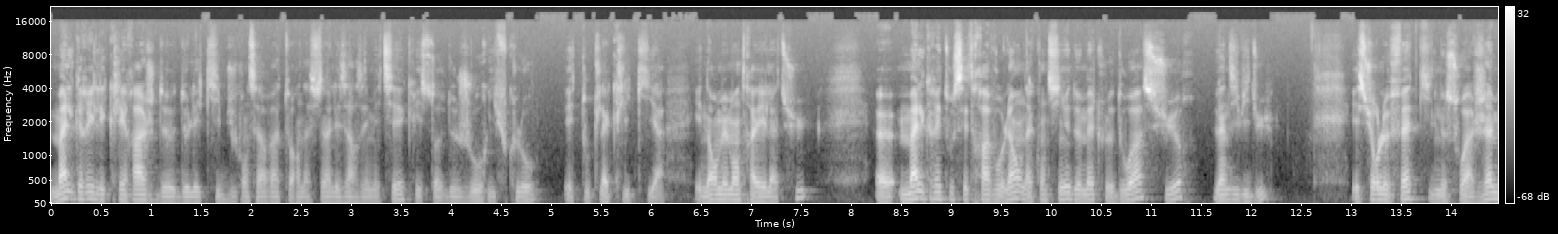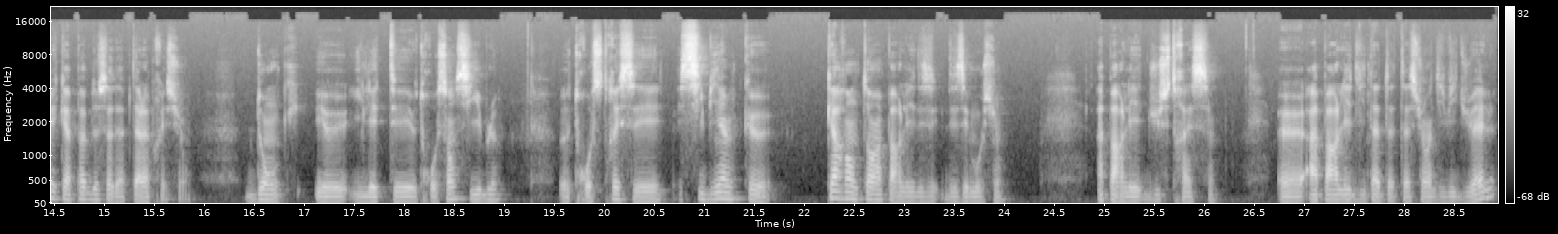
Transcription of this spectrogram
malgré l'éclairage de, l'équipe du Conservatoire national des arts et métiers, Christophe Dejour, Yves Clos, et toute la clique qui a énormément travaillé là-dessus, euh, malgré tous ces travaux-là, on a continué de mettre le doigt sur l'individu et sur le fait qu'il ne soit jamais capable de s'adapter à la pression. Donc, euh, il était trop sensible, euh, trop stressé, si bien que 40 ans à parler des, émotions, à parler du stress, à parler de l'inadaptation individuelle,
